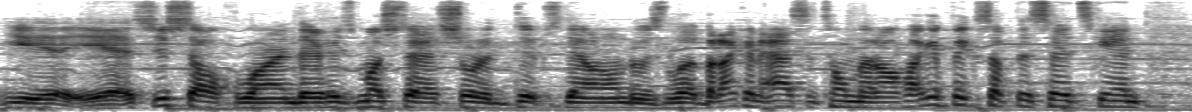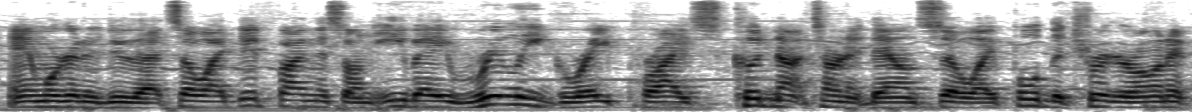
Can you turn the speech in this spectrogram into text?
Yeah, yeah, it's just offline there. His mustache sort of dips down onto his lip, but I can acetone that off. I can fix up this head scan, and we're going to do that. So I did find this on eBay. Really great price. Could not turn it down, so I pulled the trigger on it.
